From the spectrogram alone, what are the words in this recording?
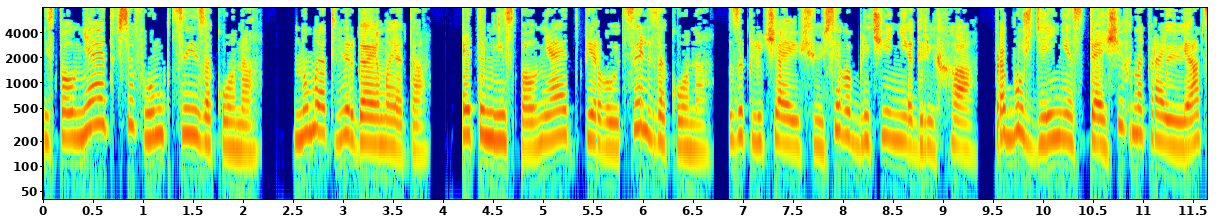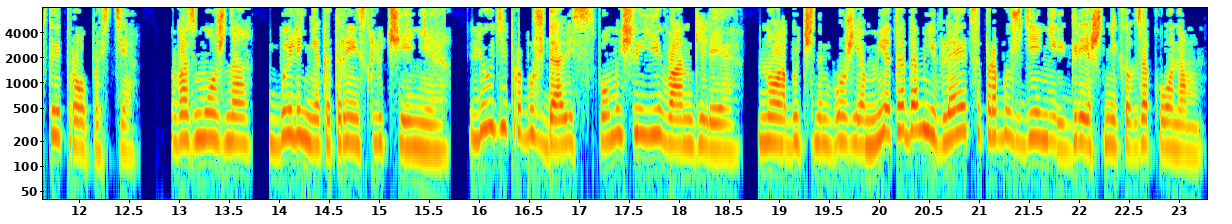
исполняет все функции закона. Но мы отвергаем это. Это не исполняет первую цель закона, заключающуюся в обличении греха, пробуждение спящих на краю адской пропасти. Возможно, были некоторые исключения. Люди пробуждались с помощью Евангелия, но обычным Божьим методом является пробуждение грешников законом.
